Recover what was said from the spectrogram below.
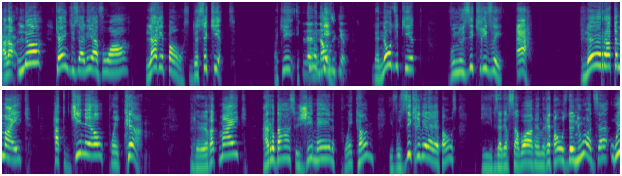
Alors là, quand vous allez avoir la réponse de ce kit, OK? Le nom bien. du kit. Le nom du kit, vous nous écrivez à pleurotemike at gmail.com. Pleurotemike gmail.com et vous écrivez la réponse. Puis vous allez recevoir une réponse de nous en disant oui,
